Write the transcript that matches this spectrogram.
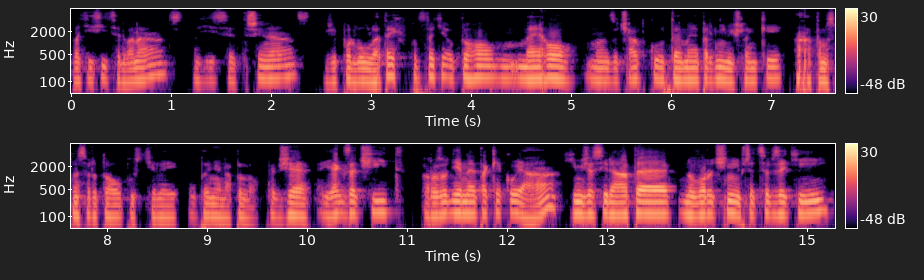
2012, 2013, takže po dvou letech v podstatě od toho mého začátku, té mé první myšlenky a tam jsme se do toho pustili úplně naplno. Takže jak začít Rozhodně ne tak jako já, tím, že si dáte novoroční předsevzetí,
